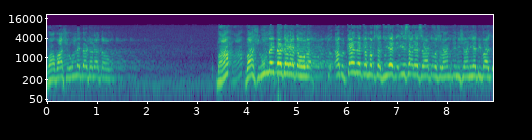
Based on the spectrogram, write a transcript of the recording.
وہاں واش روم میں بیٹھا رہتا ہوگا۔ وہاں واش روم میں بیٹھا رہتا ہوگا۔ تو اب کہنے کا مقصد یہ ہے کہ عیسیٰ علیہ السلام والسلام کی نشانیاں بھی واضح۔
